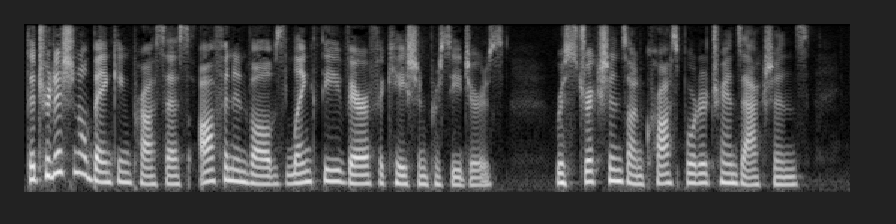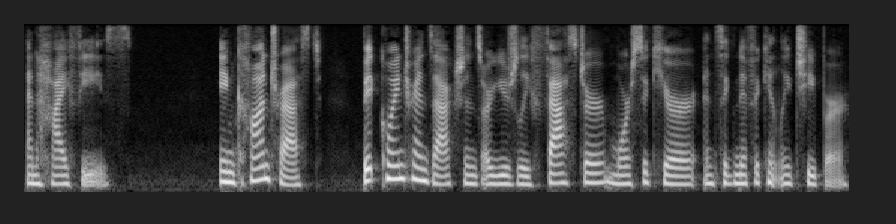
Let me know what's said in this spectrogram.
The traditional banking process often involves lengthy verification procedures, restrictions on cross border transactions, and high fees. In contrast, Bitcoin transactions are usually faster, more secure, and significantly cheaper.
